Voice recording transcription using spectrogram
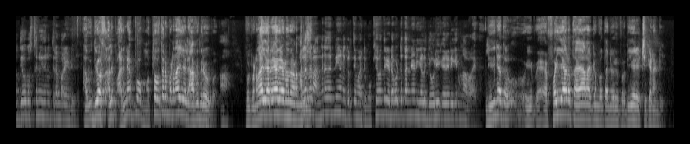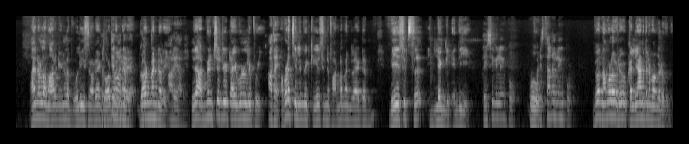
ഉദ്യോഗസ്ഥനും ഇതിന് ഉത്തരം പറയേണ്ടി വരും. ആ ഉദ്യോഗസ്ഥ അല്ല അതിനിപ്പോൾ മൊത്തം ഉത്തരം പിണറായി അല്ലേ ആഭ്യന്തര വകുപ്പ്. ആ. അപ്പോൾ പിണറായി അറിയാതെയാണോ അല്ല നടന്നത്? സാർ അങ്ങനെ തന്നെയാണ് കൃത്യമായിട്ട്. മുഖ്യമന്ത്രി ഇടപെട്ട് തന്നെയാണ് ഇയാൾ ജോലി കയറിയിരിക്കുന്നതാണ് പറയുന്നത്. ഇതിനകത്ത് എഫ് ഐ ആർ തയ്യാറാക്കുമ്പോൾ തന്നെ ഒരു പ്രതിയെ രക്ഷിക്കണമെങ്കിൽ അതിനുള്ള മാർഗങ്ങൾ കൃത്യമായിട്ട് ഗവൺമെന്റ് അറിയാം. ഗവൺമെന്റിന് അറിയാം. അറിയാം അറിയാം. ഇത് അഡ്മിനിസ്ട്രേറ്റീവ് ട്രൈബ്യൂണലിൽ പോയി. അതെ. അവിടെ ചെല്ലുമ്പോൾ കേസിന് ഫണ്ടമെന്റലായിട്ട് ബേസിക്സ് ഇല്ലെങ്കിൽ എന്ത് ചെയ്യും? ബേസിക് അല്ലെങ്കിൽ പോകും. അടിസ്ഥാനം ഇല്ലെങ്കിൽ പോകും. ഇപ്പോൾ നമ്മളൊരു കല്യാണത്തിന് പങ്കെടുക്കുന്നു.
